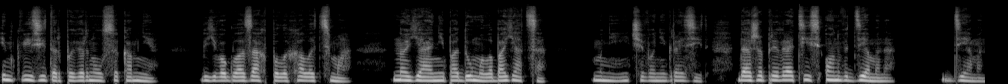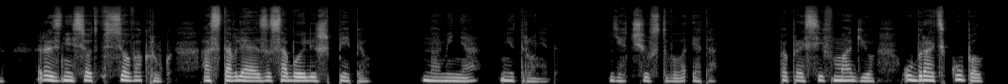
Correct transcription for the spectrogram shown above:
инквизитор повернулся ко мне. В его глазах полыхала тьма, но я не подумала бояться. Мне ничего не грозит, даже превратись он в демона. Демон, разнесет все вокруг, оставляя за собой лишь пепел. Но меня не тронет. Я чувствовала это. Попросив магию убрать купол,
